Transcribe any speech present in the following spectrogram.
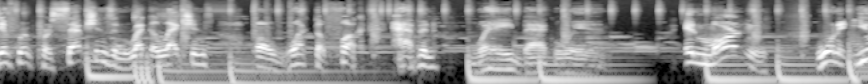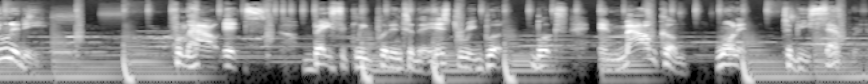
different perceptions and recollections on what the fuck happened way back when. And Martin wanted unity from how it's basically put into the history book books, and Malcolm wanted to be separate.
